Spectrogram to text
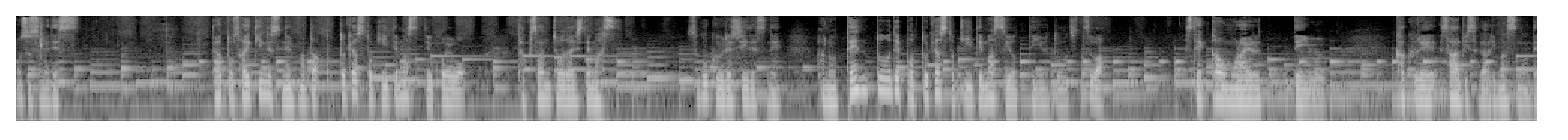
おすすめです。であと最近ですねまた「ポッドキャスト聞いてます」っていう声をたくさん頂戴してます。すごく嬉しいですね。あの店頭で「ポッドキャスト聞いてますよ」っていうと実はステッカーをもらえるっていう隠れサービスがありますので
